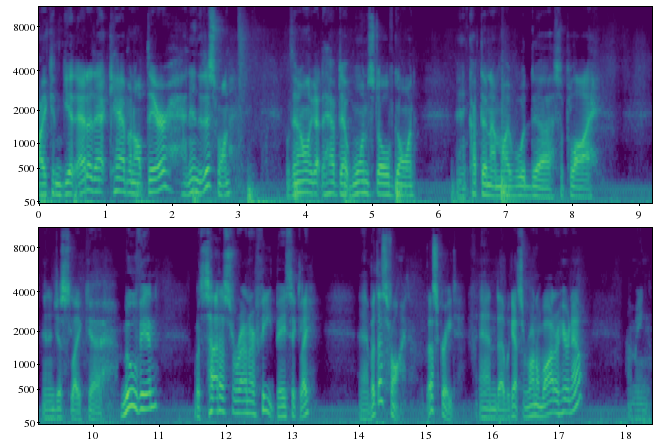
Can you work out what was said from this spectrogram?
I can get out of that cabin up there and into this one. But then I only got to have that one stove going and cut down on my wood uh, supply. And then just like uh, move in with sawdust around our feet, basically. Uh, but that's fine. That's great. And uh, we got some running water here now. I mean,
